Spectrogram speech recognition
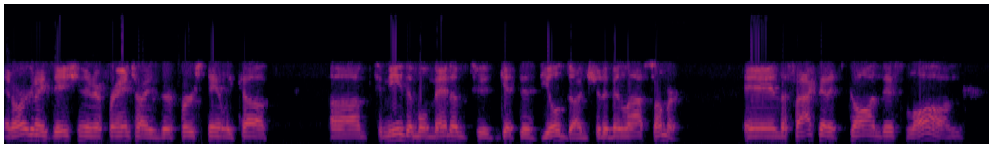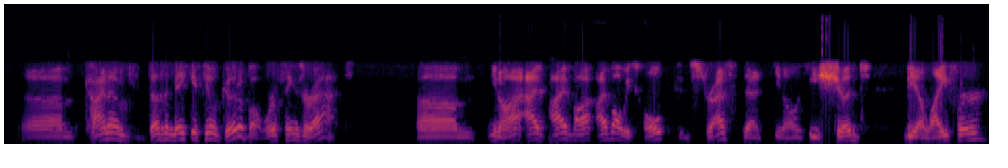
an organization and a franchise their first Stanley Cup. Um, to me, the momentum to get this deal done should have been last summer, and the fact that it's gone this long um, kind of doesn't make you feel good about where things are at. Um, you know, I, I've I've always hoped and stressed that you know he should be a lifer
